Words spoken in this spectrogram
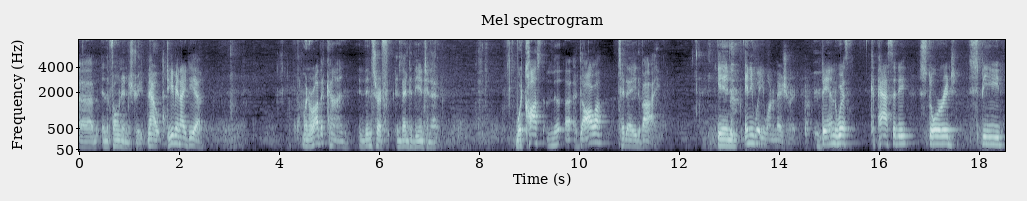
uh, in the phone industry. Now, to give you an idea, when Robert Kahn and Vint Cerf invented the internet, what cost a dollar today to buy, in any way you want to measure it, bandwidth, capacity, storage, speed,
